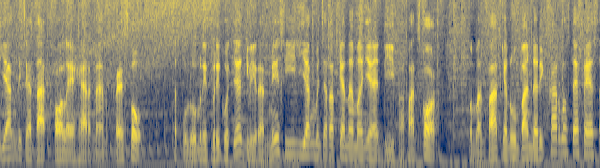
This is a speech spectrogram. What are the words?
yang dicetak oleh Hernan Crespo. 10 menit berikutnya giliran Messi yang mencatatkan namanya di papan skor. Memanfaatkan umpan dari Carlos Tevez,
